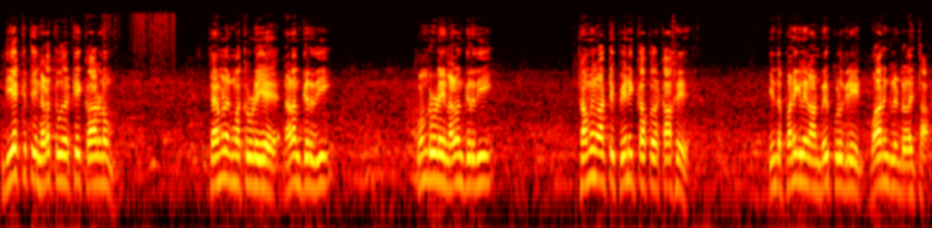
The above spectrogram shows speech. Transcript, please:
இந்த இயக்கத்தை நடத்துவதற்கே காரணம் தமிழக மக்களுடைய நலன் கருதி தொண்டருடைய நலன் கருதி தமிழ்நாட்டை பேணி காப்பதற்காக இந்த பணிகளை நான் மேற்கொள்கிறேன். வாருங்கள் என்று அழைத்தார்.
